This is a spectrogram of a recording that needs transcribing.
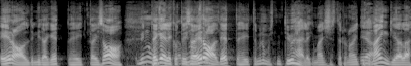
eraldi midagi ette heita ei saa. tegelikult ei saa eraldi ette heita minu meelest mitte ühelegi Manchester Unitedi ja. mängijale,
